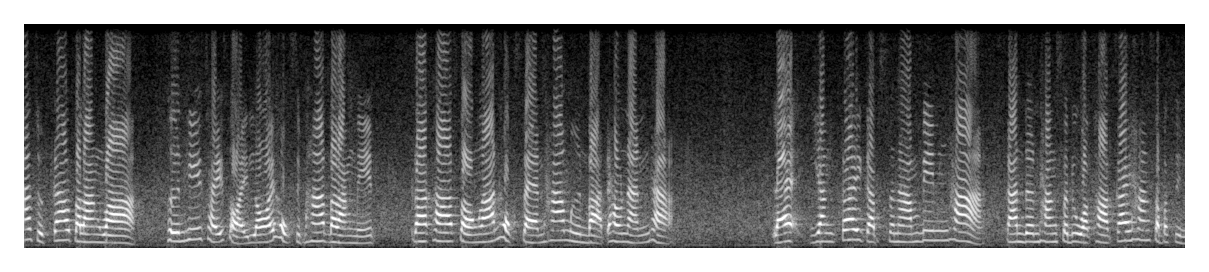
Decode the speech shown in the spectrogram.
65.9 ตารางวา พื้นที่ใช้สอย 165 ตารางเมตร ราคา 2 6 5 0 0 0 0 บาทเท่านั้นค่ะ และยังใกล้กับสนามบินค่ะ การเดินทางสะดวกค่ะ ใกล้ห้างสรรพสิน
